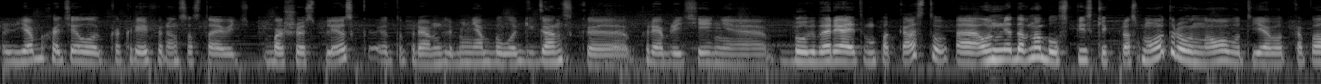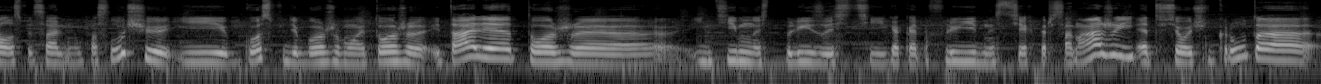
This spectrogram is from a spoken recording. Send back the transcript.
Я бы хотела как референс оставить большой всплеск. Это прям для меня было гигантское приобретение благодаря этому подкасту. А, он у меня давно был в списке к просмотру, но вот я вот копала специально по случаю, и, господи, боже мой, тоже Италия, тоже интимность, близость и какая-то флюидность всех персонажей. Это все очень круто.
